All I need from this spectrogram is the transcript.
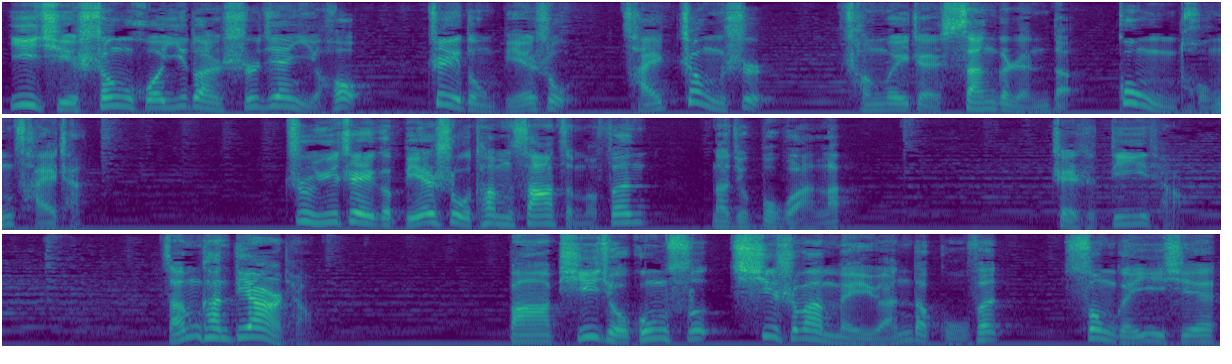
一起生活一段时间以后，这栋别墅才正式成为这三个人的共同财产。至于这个别墅他们仨怎么分，那就不管了。这是第一条，咱们看第二条，把啤酒公司七十万美元的股份送给一些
